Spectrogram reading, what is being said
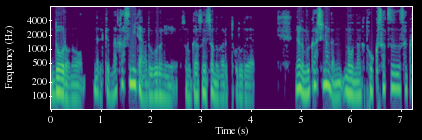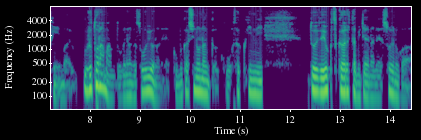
道路の、なんか中洲みたいなところに、そのガソリンスタンドがあるってことで、なんか昔なんかのなんか特撮作品、まあ、ウルトラマンとかなんかそういうようなね、こう昔のなんかこう作品に、それでよく使われてたみたいなね、そういうのが、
